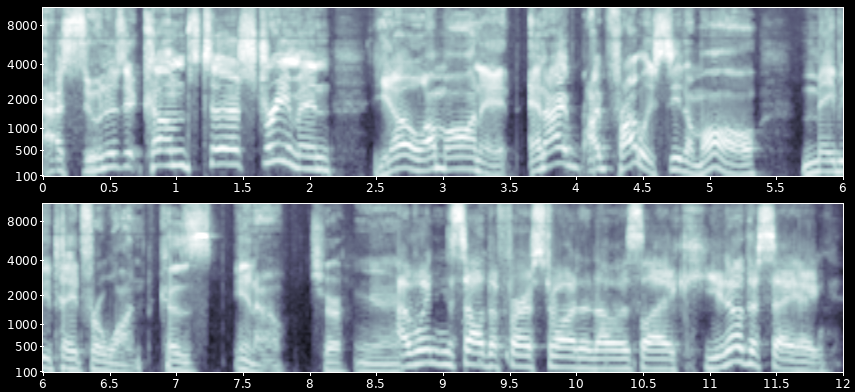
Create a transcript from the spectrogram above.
as soon as it comes to streaming, yo, I'm on it. And I I've probably seen them all, maybe paid for one cuz, you know. Sure. Yeah. I went and saw the first one, and I was like, you know the saying,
